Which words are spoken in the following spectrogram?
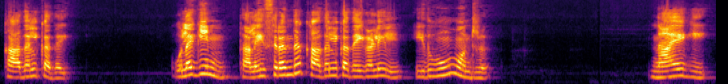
காதல் கதை. உலகின் தலைசிறந்த காதல் கதைகளில் இதுவும் ஒன்று. நாயகி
